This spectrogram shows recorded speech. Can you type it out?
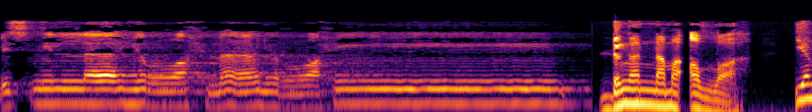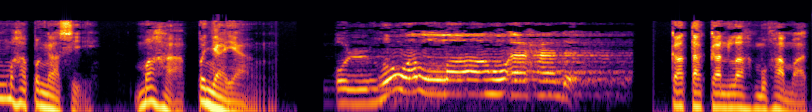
Bismillahirrahmanirrahim. Dengan nama Allah yang Maha Pengasih, Maha Penyayang. Qul huwallahu ahad. Katakanlah Muhammad,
